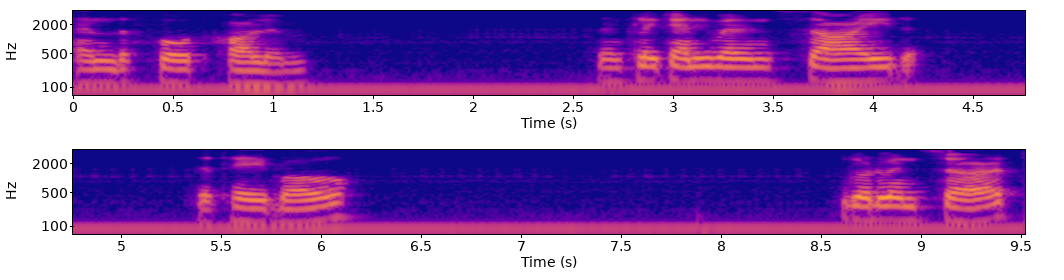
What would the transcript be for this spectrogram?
and the fourth column. Then click anywhere inside the table go to insert.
